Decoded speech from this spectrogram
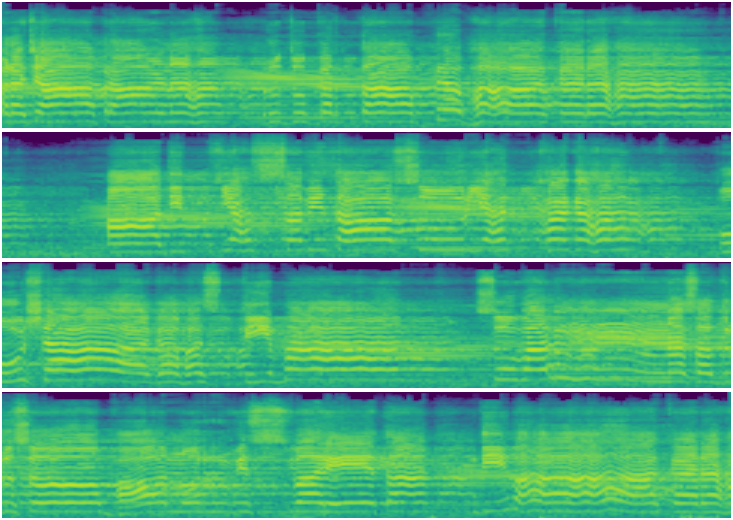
प्रजाप्राणः ऋतुकर्ता प्रभाकरः ఆదిత్యः సవితా సూర్యः ఖగः పూషా గభస్తిమాన్ సువర్ణ సదృశో భానుర్విశ్వరేత దివాకరः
